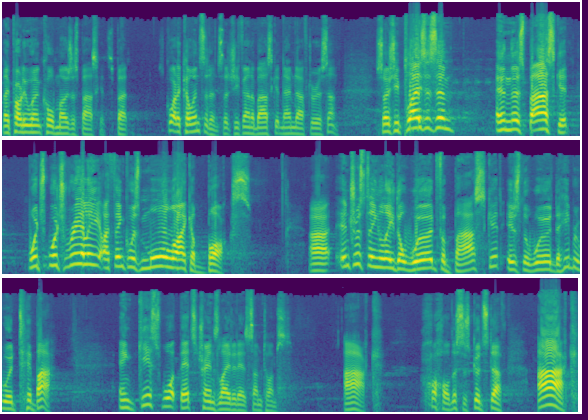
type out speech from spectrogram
They probably weren't called Moses baskets, but it's quite a coincidence that she found a basket named after her son. So she places him in this basket, which, which really I think was more like a box. Uh, interestingly, the word for basket is the word, the Hebrew word tebah. And guess what that's translated as sometimes? Ark. Oh, this is good stuff. Ark.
